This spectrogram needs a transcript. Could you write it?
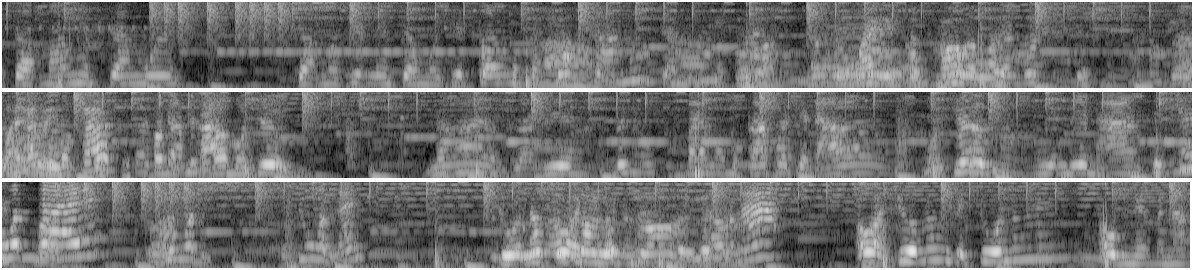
ន្ទាប់មកមានផ្ទាំងមួយចាំមកទៀតមានផ្ទាំងមួយទៀតតមកកញ្ចក់ចាំមកចាំមកទៀត The way is the color one. The way ហើយ is មកកើតប៉ុន្តែដើរមកជើងហ្នឹងហើយស្លាប់រៀងដូច បែរមកមកកាប់ក៏ដើរមកជើងមានរៀនហាតិចជួនដែរជួនជួនណាជួនហ្នឹងអូជួនហ្នឹងអូណាអូជួនហ្នឹងតែជួនហ្នឹងអូម្នាក់ម្នាក់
